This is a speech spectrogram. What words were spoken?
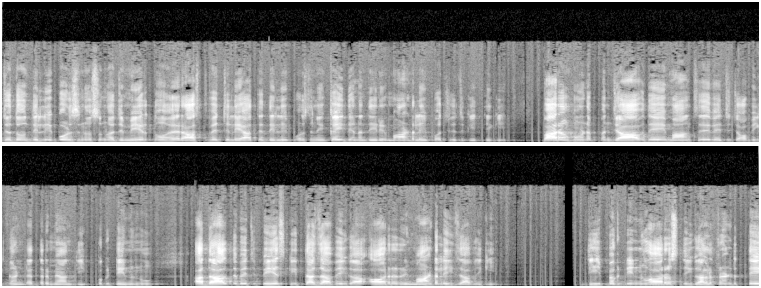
ਜਦੋਂ ਦਿੱਲੀ ਪੁਲਿਸ ਨੇ ਉਸ ਨੂੰ ਅਜਮੇਰ ਤੋਂ ਹਿਰਾਸਤ ਵਿੱਚ ਲਿਆ ਤੇ ਦਿੱਲੀ ਪੁਲਿਸ ਨੇ ਕਈ ਦਿਨਾਂ ਦੀ ਰਿਮਾਂਡ ਲਈ ਪੁੱਛਗਿੱਛ ਕੀਤੀ ਗਈ। ਪਰ ਹੁਣ ਪੰਜਾਬ ਦੇ ਮਾਨਸੇ ਵਿੱਚ 24 ਘੰਟੇ ਦਰਮਿਆਨ ਦੀਪਕ ਟਿੰਨੂ ਨੂੰ ਅਦਾਲਤ ਵਿੱਚ ਪੇਸ਼ ਕੀਤਾ ਜਾਵੇਗਾ ਔਰ ਰਿਮਾਂਡ ਲਈ ਜਾਵੇਗੀ। ਦੀਪਕ ਟਿੰਨੂ ਔਰ ਉਸ ਦੀ ਗਰਲਫ੍ਰੈਂਡ ਤੇ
